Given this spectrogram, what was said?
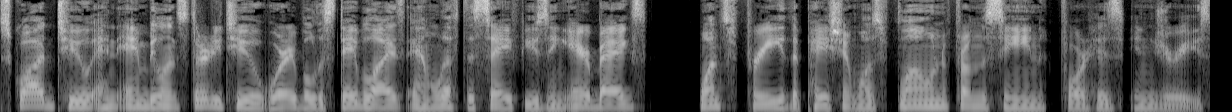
Squad 2, and Ambulance 32 were able to stabilize and lift the safe using airbags. Once free, the patient was flown from the scene for his injuries.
